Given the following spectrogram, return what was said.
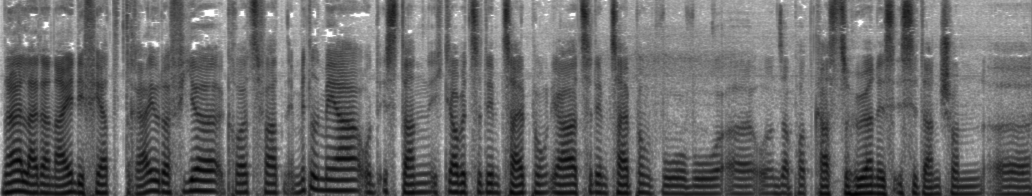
Naja, leider nein. Die fährt drei oder vier Kreuzfahrten im Mittelmeer und ist dann, ich glaube, zu dem Zeitpunkt, ja, zu dem Zeitpunkt, wo, wo äh, unser Podcast zu hören ist, ist sie dann schon äh,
